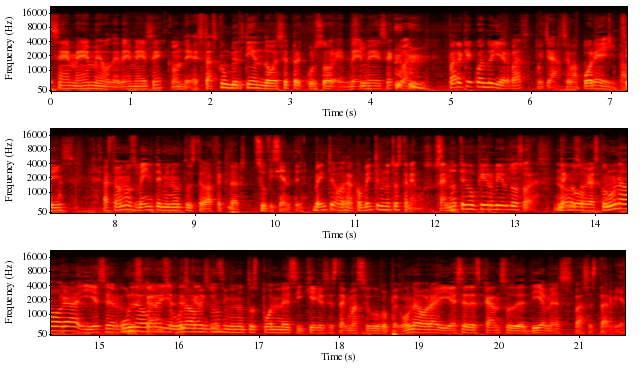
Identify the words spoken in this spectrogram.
SMM o de DMS, donde estás convirtiendo ese precursor en DMS actual para que cuando hiervas, pues ya se evapore y Sí. papas. Hasta unos 20 minutos te va a afectar suficiente. 20, o sea, con 20 minutos tenemos. O sea, Sí. no tengo que hervir dos horas. No, tengo dos horas. Con una hora y ese Una descanso, hora y el una hora y descanso. 15 minutos ponle si quieres estar más seguro, pero una hora y ese descanso de DMS vas a estar bien.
